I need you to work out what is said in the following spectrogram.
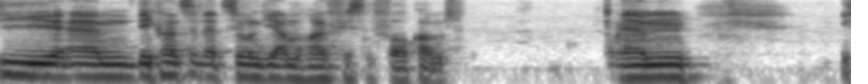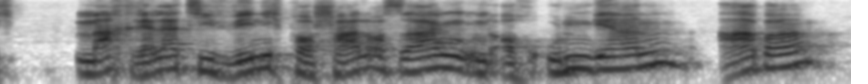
die, ähm, die Konstellation, die am häufigsten vorkommt. Ähm, ich mache relativ wenig Pauschalaussagen und auch ungern, aber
